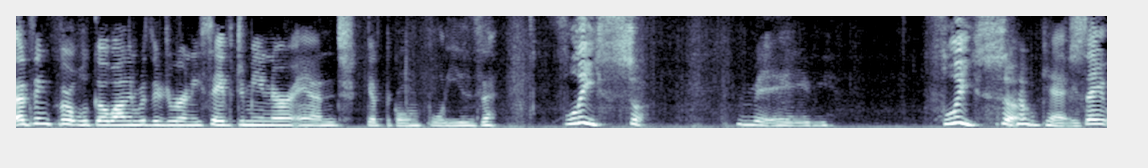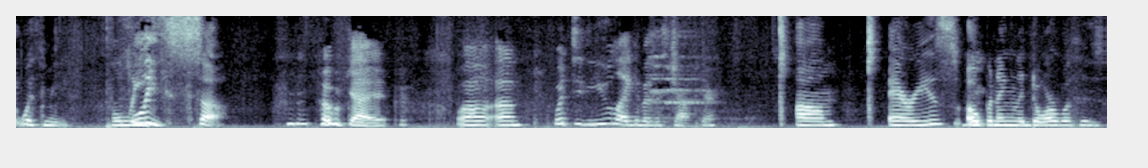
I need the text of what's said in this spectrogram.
I think they'll go on with their journey, save Demeter, and get the golden fleece. Fleece. Maybe. Fleece. Okay. Say it with me. Fleece. okay. Well, um, what did you like about this chapter? Um, Ares opening the door with his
